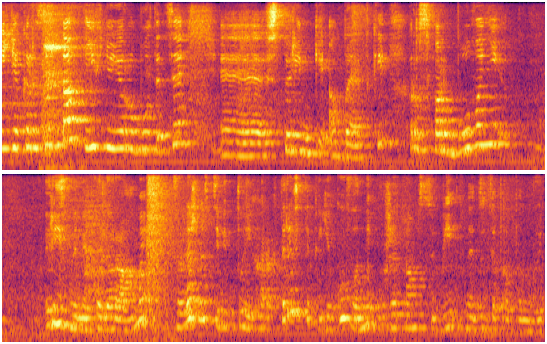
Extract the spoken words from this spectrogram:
І як результат їхньої роботи це е, сторінки абетки розфарбовані різними кольорами, в залежності від тої характеристики, яку вони вже там собі знайдуть, запропонують.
